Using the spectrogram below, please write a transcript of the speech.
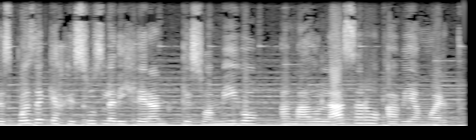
después de que a Jesús le dijeran que su amigo amado Lázaro había muerto.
